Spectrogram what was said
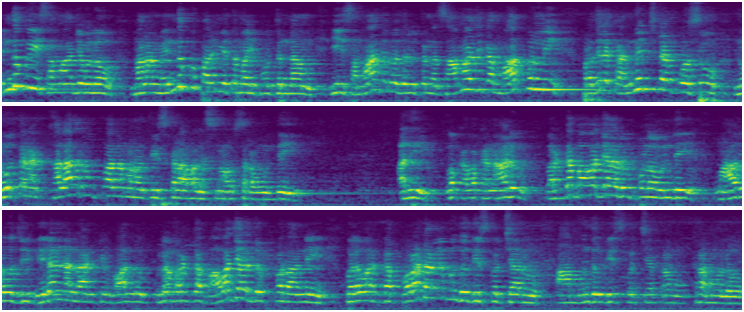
ఎందుకు ఈ సమాజంలో మనం ఎందుకు పరిమితం అయిపోతున్నాం ఈ సమాజంలో జరుగుతున్న సామాజిక మార్పుల్ని ప్రజలకు అందించడం కోసం నూతన కళారూపాలను మనం తీసుకురావాల్సిన అవసరం ఉంది. అది ఒక ఒకనాడు వర్గ భావజాల రూపంలో ఉంది. మా రోజు వీరన్న లాంటి వాళ్ళు కులవర్గ భావజాల దృక్పథాన్ని కులవర్గ పోరాటమే ముందుకు తీసుకొచ్చారు. ఆ ముందుకు తీసుకొచ్చే క్రమ- క్రమంలో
